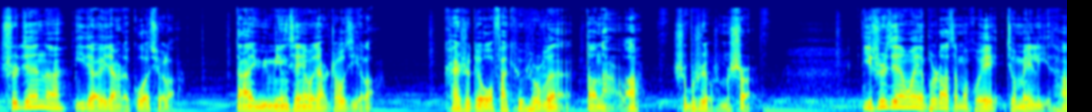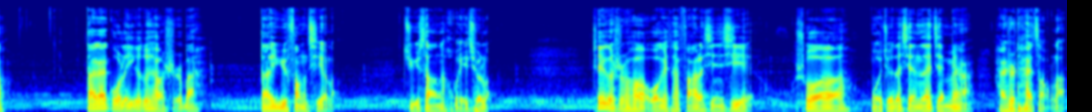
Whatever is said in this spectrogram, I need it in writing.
时间呢一点一点的过去了，大鱼明显有点着急了，开始给我发 QQ 问到哪儿了，是不是有什么事儿。一时间我也不知道怎么回，就没理他。大概过了一个多小时吧，大鱼放弃了，沮丧的回去了。这个时候我给他发了信息，说我觉得现在见面还是太早了，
